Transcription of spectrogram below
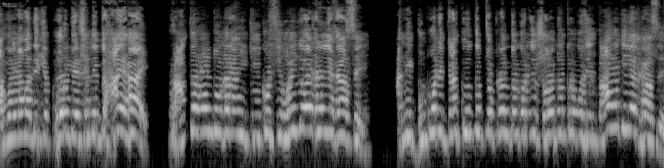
আমল নামা দিকে পড়বে, সে দেখবে হাই হাই আমি কি করছি? ওই যে এখানে লেখা আছে, আমি চাকরিত চক্রান্ত করেছি ষড়যন্ত্র করছি, তাও কি লেখা আছে?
